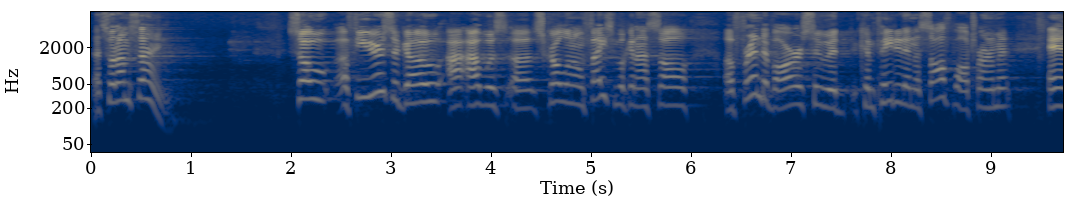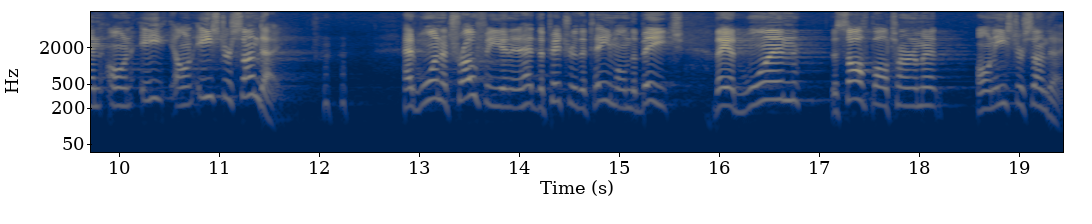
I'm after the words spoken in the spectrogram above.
That's what I'm saying. So, a few years ago, I, I was uh, scrolling on Facebook and I saw a friend of ours who had competed in a softball tournament and on, e- on Easter Sunday had won a trophy and it had the picture of the team on the beach. They had won the softball tournament on Easter Sunday.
